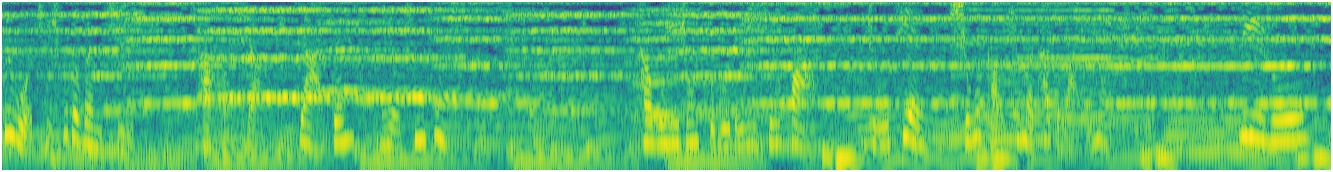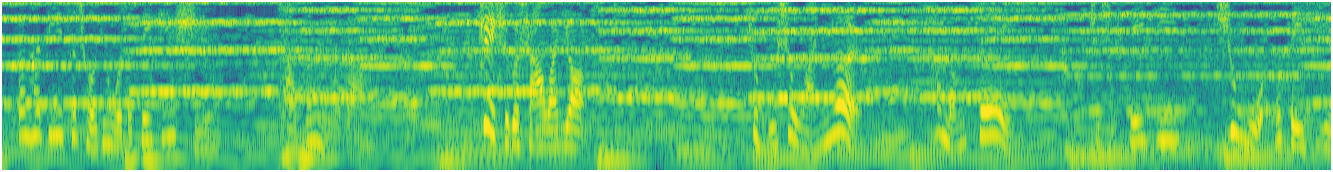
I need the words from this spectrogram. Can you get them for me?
对我提出的问题，他好像压根没有听见似的。他无意中吐露的一些话，逐渐使我搞清了他的来历。例如，当他第一次瞅见我的飞机时，他问我道：“这是个啥玩意儿？”“这不是玩意儿，它能飞。这是飞机。”是我的飞机，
